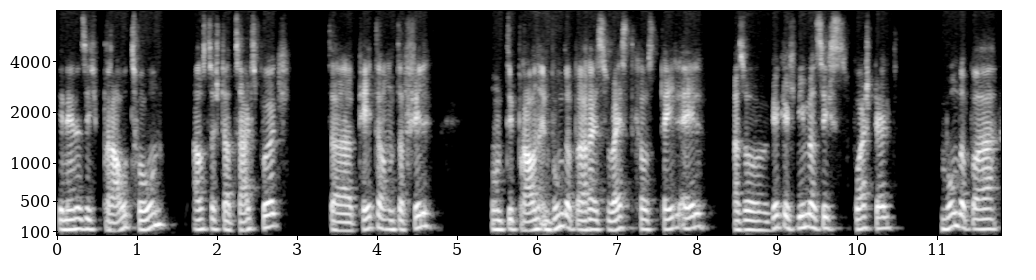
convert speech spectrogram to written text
die nennen sich Brauton aus der Stadt Salzburg, der Peter und der Phil. Und die brauen ein wunderbares West Coast Pale Ale, also wirklich, wie man sich vorstellt, wunderbar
